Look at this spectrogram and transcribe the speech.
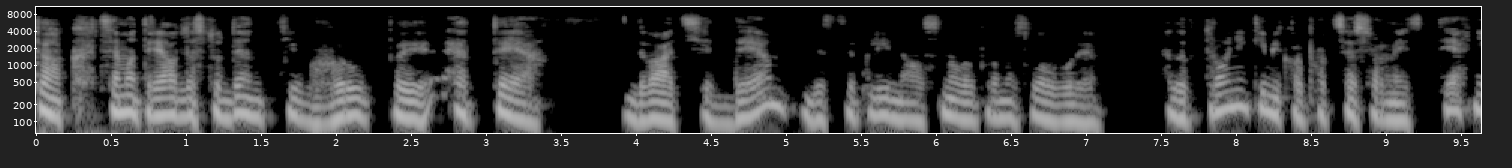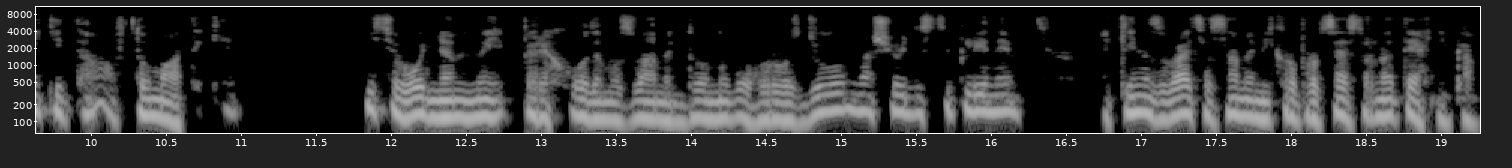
Так, це матеріал для студентів групи ЕТ-20Д, дисципліна основи промислової електроніки, мікропроцесорної техніки та автоматики. І сьогодні ми переходимо з вами до нового розділу нашої дисципліни, який називається саме мікропроцесорна техніка.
